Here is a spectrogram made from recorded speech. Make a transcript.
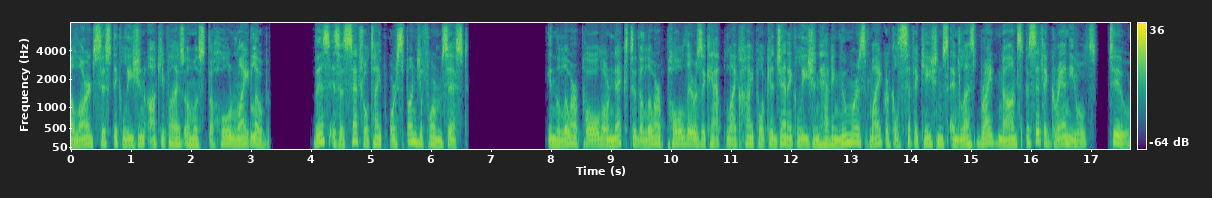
A large cystic lesion occupies almost the whole right lobe. This is a central type or spongiform cyst. In the lower pole or next to the lower pole there is a cap-like hypoechogenic lesion having numerous microcalcifications and less bright non-specific granules, too.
